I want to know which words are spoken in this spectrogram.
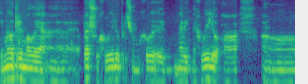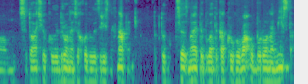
І ми отримали е, першу хвилю, причому навіть не хвилю, а, а ситуацію, коли дрони заходили з різних напрямків. Тобто, це, знаєте, була така кругова оборона міста.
